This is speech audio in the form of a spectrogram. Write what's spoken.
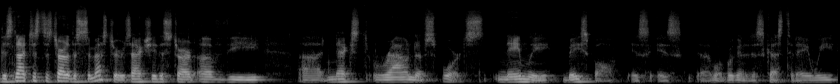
is not just the start of the semester; it's actually the start of the uh, next round of sports, namely baseball. Is is uh, what we're going to discuss today. We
